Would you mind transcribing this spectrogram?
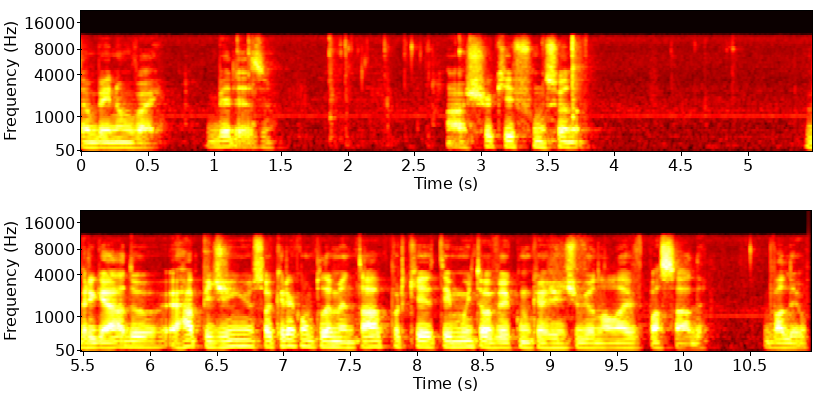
também não vai. Beleza. Acho que funcionou. Obrigado, é rapidinho, só queria complementar porque tem muito a ver com o que a gente viu na live passada. Valeu.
